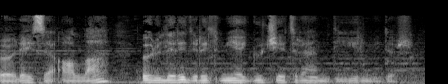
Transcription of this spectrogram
Öyleyse Allah ölüleri diriltmeye güç yetiren değil midir?''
